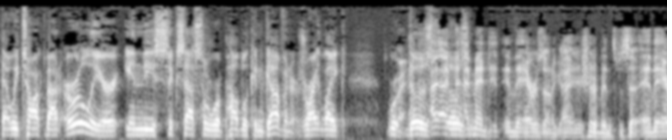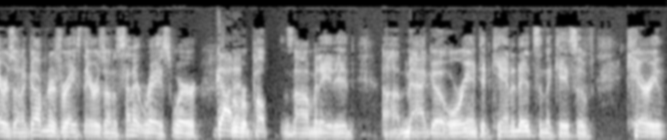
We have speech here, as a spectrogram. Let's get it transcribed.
that we talked about earlier in these successful Republican governors, right? Like right. those, I, those. I, meant in the Arizona. It should have been specific. In the Arizona governor's race, the Arizona Senate race, where, where Republicans nominated uh, MAGA-oriented candidates. In the case of Kari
